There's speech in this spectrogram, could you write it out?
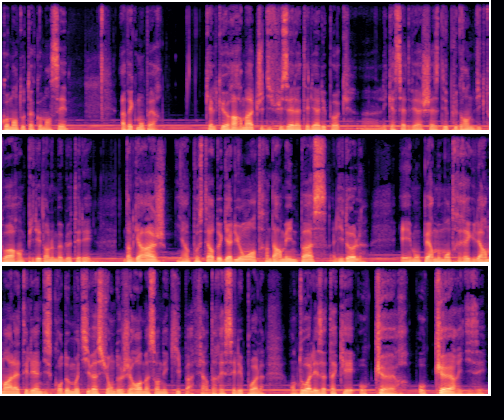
Comment tout a commencé Avec mon père. Quelques rares matchs diffusés à la télé à l'époque, euh, les cassettes VHS des plus grandes victoires empilées dans le meuble télé. Dans le garage, il y a un poster de Galion en train d'armer une passe l'idole, et mon père me montrait régulièrement à la télé un discours de motivation de Jérôme à son équipe à faire dresser les poils. On doit les attaquer au cœur, au cœur, il disait.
